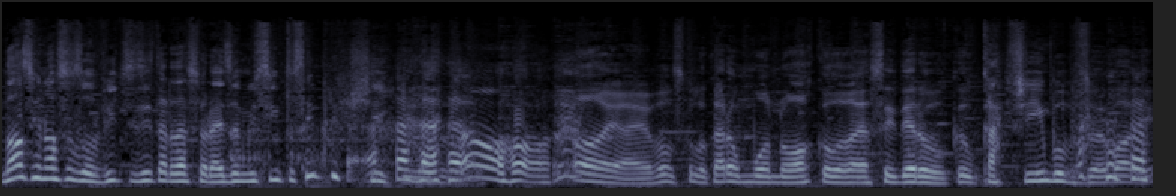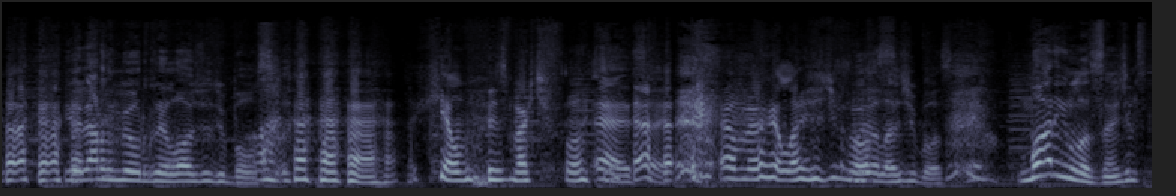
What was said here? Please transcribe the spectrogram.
Nós e nossos ouvintes internacionais, eu me sinto sempre chique. Oh, Ai, ai, vamos colocar um monóculo, acender o, o cachimbo, professor e olhar no meu relógio de bolsa. que é o meu smartphone. É, isso aí. É o meu relógio de Meu relógio de bolsa. Mora em Los Angeles,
